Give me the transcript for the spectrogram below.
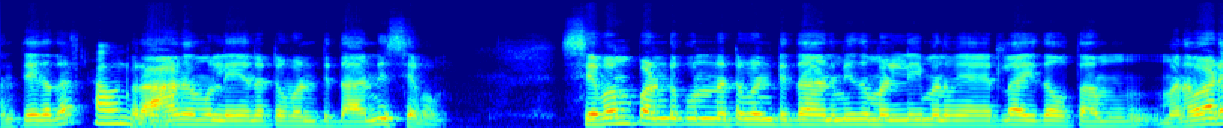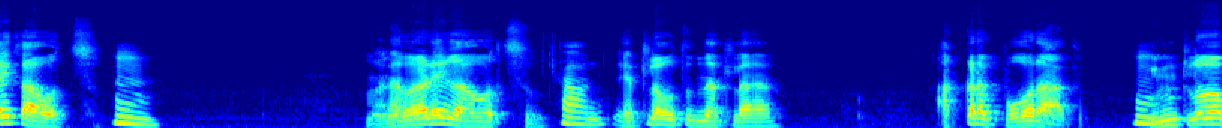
అంతే కదా. ప్రాణము లేనటువంటి దాన్ని శవం. శవం పండుకున్నటువంటి దాని మీద మళ్ళీ మనం ఎట్లా ఇదవుతాము? మనవాడే కావచ్చు. మనవాడే కావచ్చు. ఎట్లా అవుతుంది అట్లా? అక్కడ పోరాదు. ఇంట్లో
